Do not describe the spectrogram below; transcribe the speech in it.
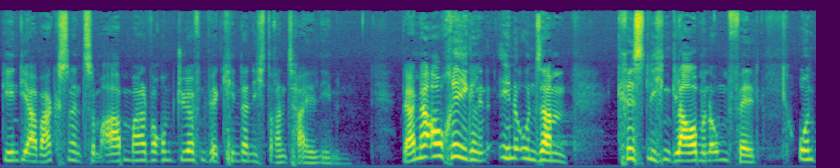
gehen die Erwachsenen zum Abendmahl? Warum dürfen wir Kinder nicht daran teilnehmen? Wir haben ja auch Regeln in unserem christlichen Glauben und Umfeld. Und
